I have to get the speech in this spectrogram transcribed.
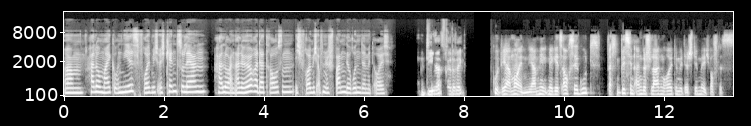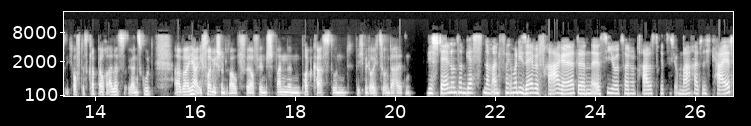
Ähm, hallo Maike und Nils, freut mich, euch kennenzulernen. Hallo an alle Hörer da draußen. Ich freue mich auf eine spannende Runde mit euch. Und dir, Frederik? Gut, ja, moin. Ja, mir, mir geht's auch sehr gut. Vielleicht ein bisschen angeschlagen heute mit der Stimme. Ich hoffe, das, ich hoffe, das klappt auch alles ganz gut. Aber ja, ich freue mich schon drauf, auf den spannenden Podcast und mich mit euch zu unterhalten. Wir stellen unseren Gästen am Anfang immer dieselbe Frage, denn äh, CEO 2 Neutrales dreht sich um Nachhaltigkeit.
